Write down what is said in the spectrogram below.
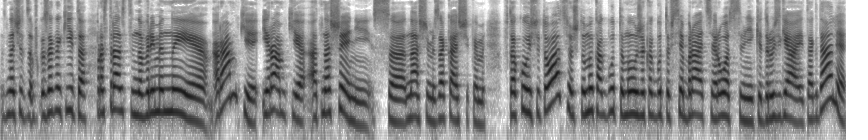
значит, за какие-то пространственно-временные рамки и рамки отношений с нашими заказчиками в такую ситуацию, что мы как будто мы уже как будто все братья, родственники, друзья и так далее,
